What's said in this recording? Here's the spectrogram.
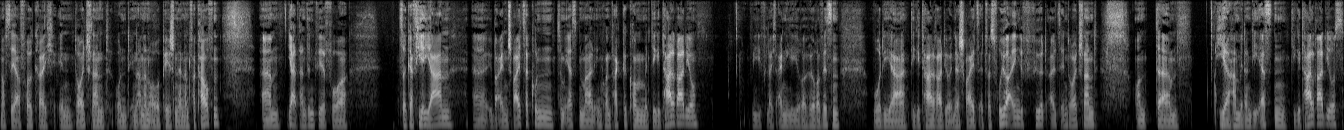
noch sehr erfolgreich in Deutschland und in anderen europäischen Ländern verkaufen. Ähm, ja, dann sind wir vor circa vier Jahren äh, über einen Schweizer Kunden zum ersten Mal in Kontakt gekommen mit Digitalradio. Wie vielleicht einige Ihrer Hörer wissen, wurde ja Digitalradio in der Schweiz etwas früher eingeführt als in Deutschland. Und ähm, hier haben wir dann die ersten Digitalradios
